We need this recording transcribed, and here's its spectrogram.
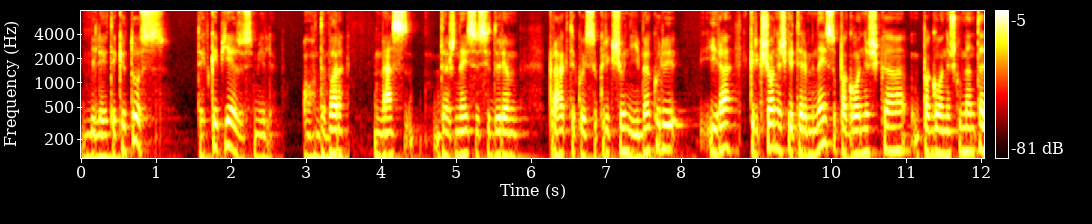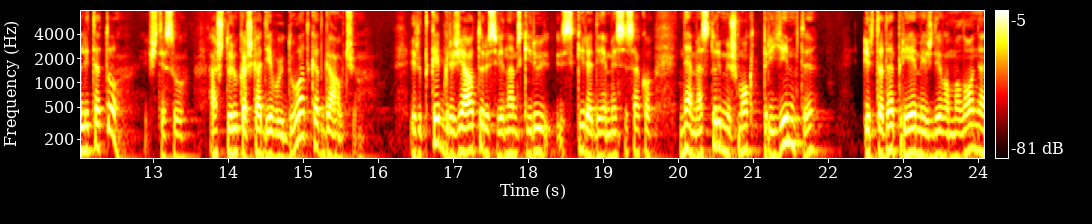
mylėti kitus, taip kaip Jėzus myli. O dabar mes dažnai susidurėm praktikoje su krikščionybė, kuri yra krikščioniški terminai su pagonišku mentalitetu. Iš tiesų, aš turiu kažką Dievui duoti, kad gaučiau. Ir kaip gražiai autorius vienam skyriui skiria dėmesį, sako, ne, mes turime išmokti priimti Ir tada prieėmė iš Dievo malonę,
